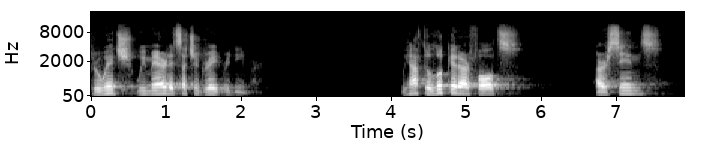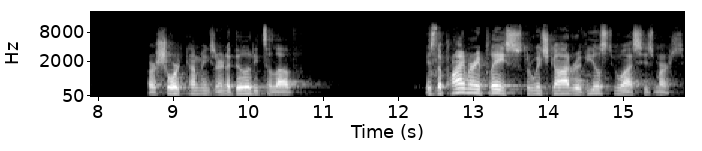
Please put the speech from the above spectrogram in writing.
through which we merited such a great Redeemer. We have to look at our faults, our sins, our shortcomings, our inability to love, is the primary place through which God reveals to us His mercy.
